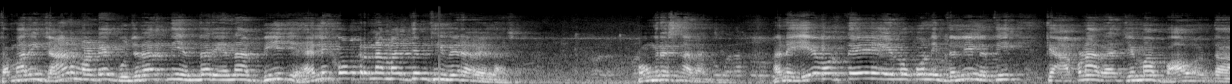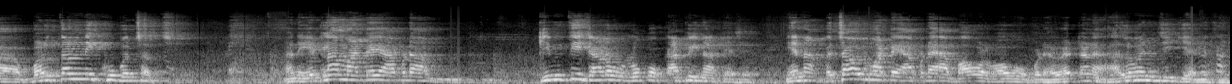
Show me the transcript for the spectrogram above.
તમારી જાણ માટે ગુજરાતની અંદર એના બીજ હેલિકોપ્ટરના માધ્યમથી વેરાવેલા છે. કોંગ્રેસના રાજ્ય. અને એ વખતે એ લોકોની દલીલ હતી કે આપણા રાજ્યમાં ભાવ બળતણની ખૂબ અછત છે. અને એટલા માટે આપણા કિંમતી ઝાડો લોકો કાપી નાખે છે. એના બચાવ માટે આપણે આ બાવળ વાવવો પડે. હવે અટાણે હાલવાની જગ્યા નથી.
